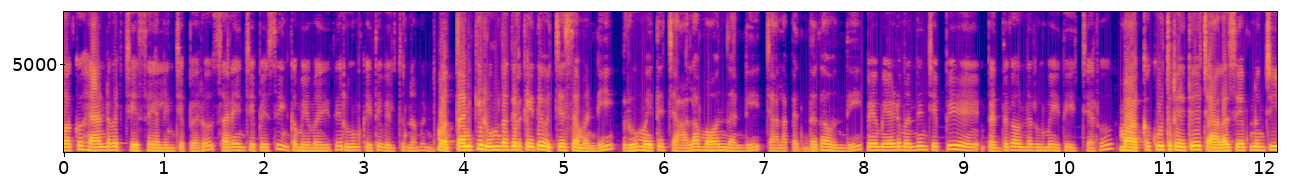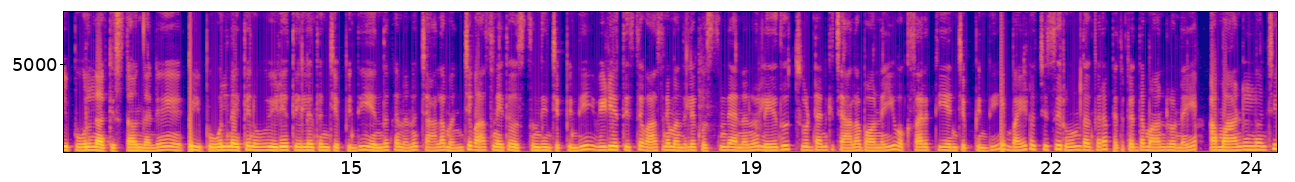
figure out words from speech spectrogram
మాకు హ్యాండ్ ఓవర్ చేసేయాలని చెప్పారు. సరే అని చెప్పేసి ఇంకా మేమైతే రూమ్కి అయితే వెళ్తున్నామండి. మొత్తానికి రూమ్ దగ్గరికి అయితే వచ్చేసామండి. రూమ్ అయితే చాలా బాగుందండి. చాలా పెద్దగా ఉంది. మేము ఏడు మందిని చెప్పి పెద్దగా ఉన్న రూమ్ అయితే ఇచ్చారు. మా అక్క కూతురు అయితే చాలా సేపు నుంచి ఈ పువ్వులు నాకు ఇస్తా ఉందండి. ఈ పువ్వులను అయితే నువ్వు వీడియో తీయలేదని చెప్పింది. ఎందుకన్నాను? చాలా మంచి వాసన అయితే వస్తుంది అని చెప్పింది. వీడియో తీస్తే వాసన మందులోకి వస్తుంది అన్నాను. లేదు చూడడానికి చాలా బాగున్నాయి. ఒకసారి తీ అని చెప్పింది. బయట వచ్చేసి రూమ్ దగ్గర పెద్ద పెద్ద మాండ్లు ఉన్నాయి ఆ మాండ్ల నుంచి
